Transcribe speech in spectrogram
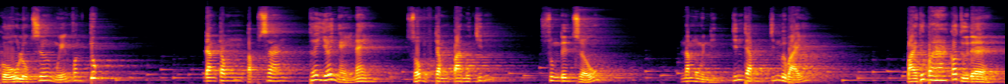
cụ luật sư Nguyễn Văn Trúc Đăng trong tập san Thế giới ngày nay số 139 Xuân Đinh Sửu năm 1997 Bài thứ ba có tựa đề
